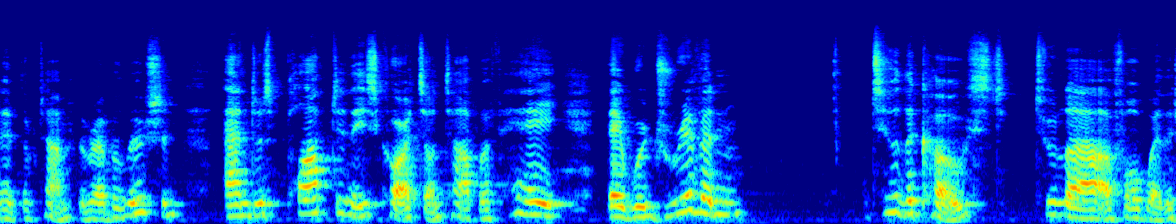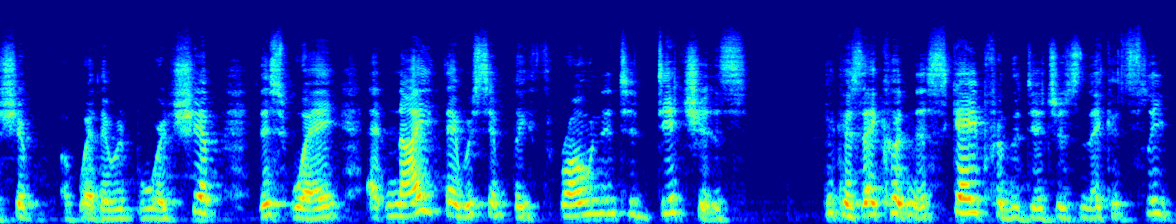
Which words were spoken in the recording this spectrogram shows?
at the time of the revolution, and just plopped in these carts on top of hay. They were driven to the coast, to Le Havre, where the ship, where they would board ship this way. At night, they were simply thrown into ditches because they couldn't escape from the ditches, and they could sleep.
